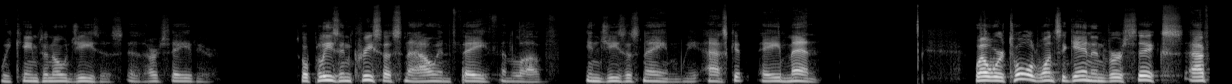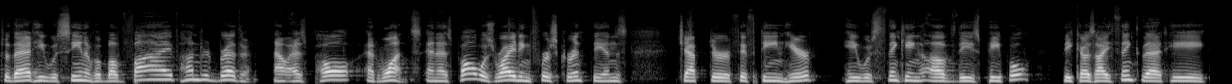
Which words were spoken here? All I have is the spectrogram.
we came to know Jesus as our Savior. So please increase us now in faith and love. In Jesus' name we ask it. Amen. Well, we're told once again in verse 6 after that he was seen of above 500 brethren. Now, as Paul at once, and as Paul was writing 1 Corinthians chapter 15 here, he was thinking of these people because I think that he,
